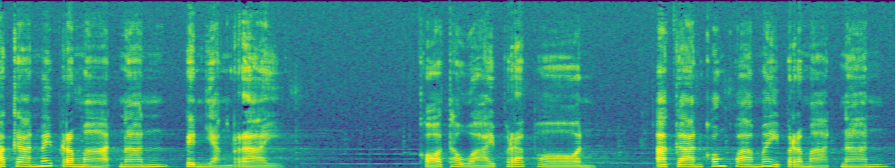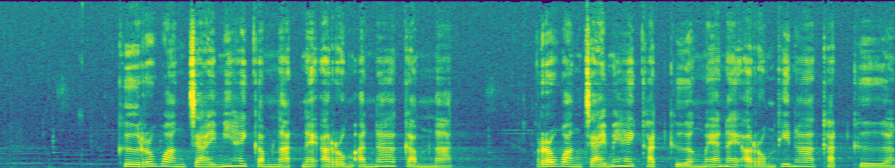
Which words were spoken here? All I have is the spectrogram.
อาการไม่ประมาทนั้นเป็นอย่างไร ขอถวายพระพร อาการของความไม่ประมาทนั้น คือระวังใจไม่ให้กำหนัดในอารมณ์อันน่ากำหนัดระวังใจไม่ให้ขัดเคืองแม้ในอารมณ์ที่น่าขัดเคือง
